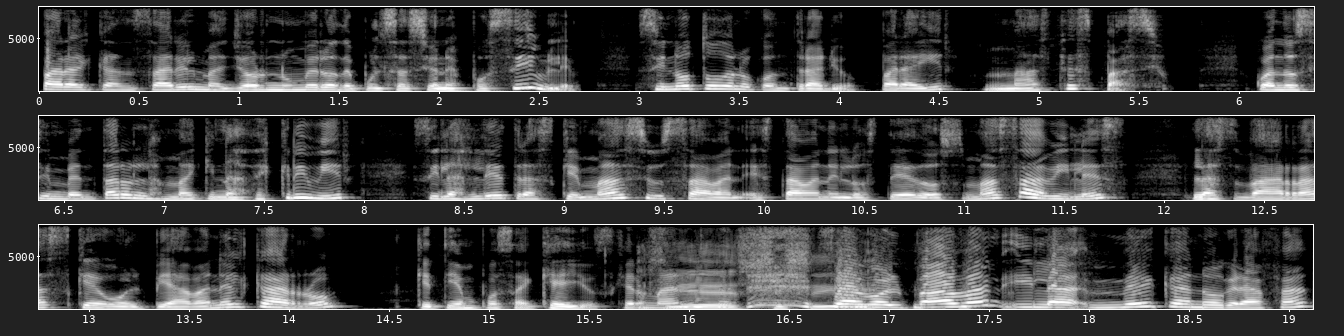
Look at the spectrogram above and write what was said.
para alcanzar el mayor número de pulsaciones posible, sino todo lo contrario, para ir más despacio. Cuando se inventaron las máquinas de escribir, si las letras que más se usaban estaban en los dedos más hábiles, las barras que golpeaban el carro, qué tiempos aquellos, Germán, se agolpaban y la mecanógrafa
